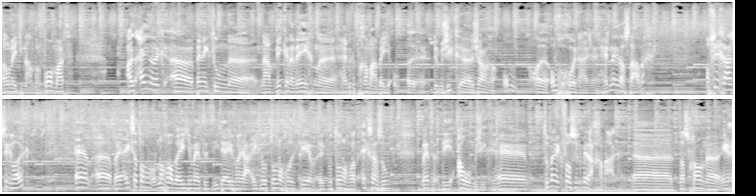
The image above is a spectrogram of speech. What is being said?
wel een beetje een andere format. Uiteindelijk ben ik toen na wikken en wegen heb ik het programma een beetje de muziekgenre om, omgegooid naar het Nederlandstalig. Op zich hartstikke leuk. En maar ja, ik zat toch nog wel een beetje met het idee van... ja, ik wil toch nog een keer ik wil toch nog wat extra's doen met die oude muziek. En toen ben ik Vos in de middag gaan maken. Uh, het was gewoon uh, in,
